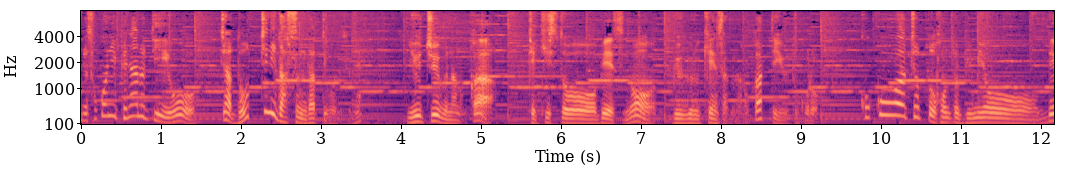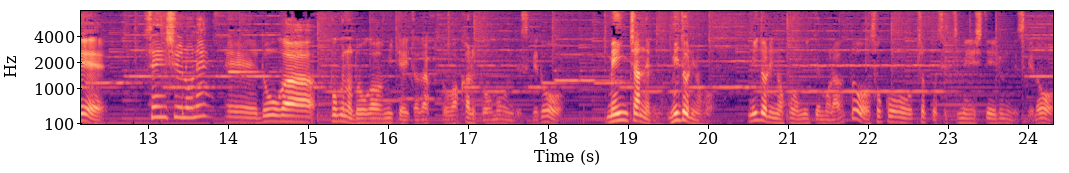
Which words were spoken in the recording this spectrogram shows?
で、そこにペナルティを、じゃあどっちに出すんだっていうことですよね。YouTube なのか、テキストベースの Google 検索なのかっていうところ。ここはちょっとほんと微妙で、先週のね、えー、動画、僕の動画を見ていただくとわかると思うんですけど、メインチャンネルの緑の方、緑の方を見てもらうと、そこをちょっと説明しているんですけど、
